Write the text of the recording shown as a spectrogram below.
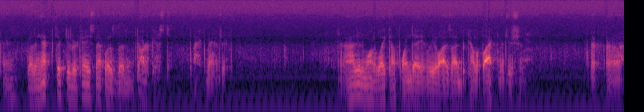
Okay? But in that particular case, that was the darkest black magic. And I didn't want to wake up one day and realize I'd become a black magician. Uh,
